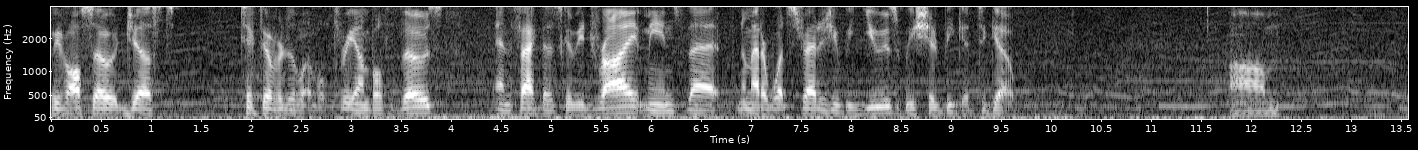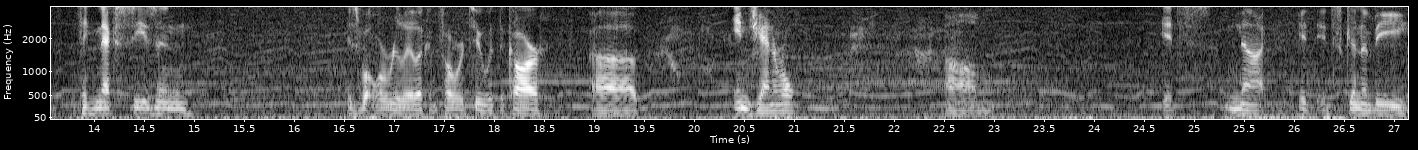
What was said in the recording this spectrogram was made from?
We've also just ticked over to level 3 on both of those. And the fact that it's going to be dry means that no matter what strategy we use, we should be good to go. Um, think next season is what we're really looking forward to with the car uh, in general. Um, it's not it, it's going to be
